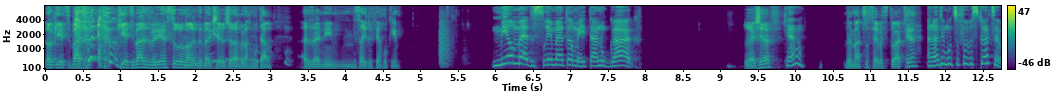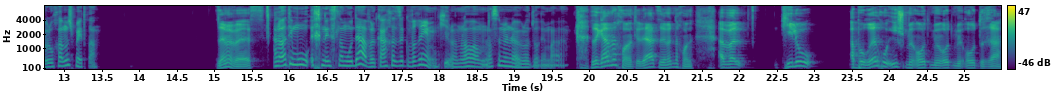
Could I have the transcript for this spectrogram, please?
לא, כי הצבעת, כי הצבעת ולי אסור לומר את זה בהקשר שלך ולך מותר. אז אני משחק לפי החוקים. מי עומד 20 מטר מאיתנו גג? רשף? כן. ומה, צופה בסיטואציה? אני לא יודעת אם הוא צופה בסיטואציה, אבל הוא חד משמעית רע. זה מבאס. אני לא יודעת אם הוא הכניס למודע, אבל ככה זה גברים. כאילו, הם לא, הם לא שמים לב לדברים האלה. זה גם נכון, את יודעת, זה באמת נכון. אבל כאילו, הבורר הוא איש מאוד מאוד מאוד רע.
